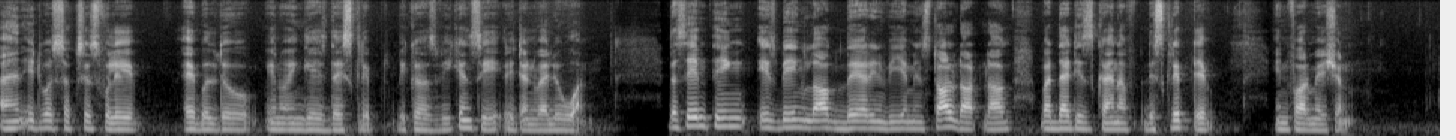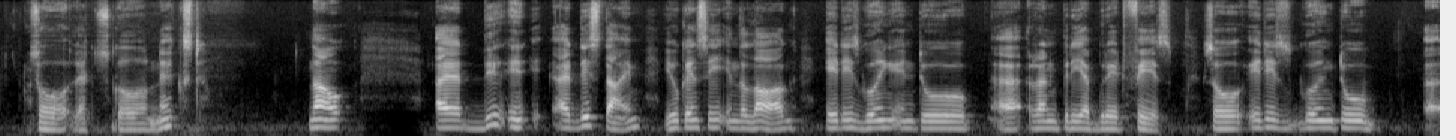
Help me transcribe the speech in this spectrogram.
And it was successfully able to you know engage the script because we can see return value 1. The same thing is being logged there in VM install.log, but that is kind of descriptive information. So let's go next. Now, at this, at this time, you can see in the log, it is going into uh, run pre-upgrade phase. So it is going to uh,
